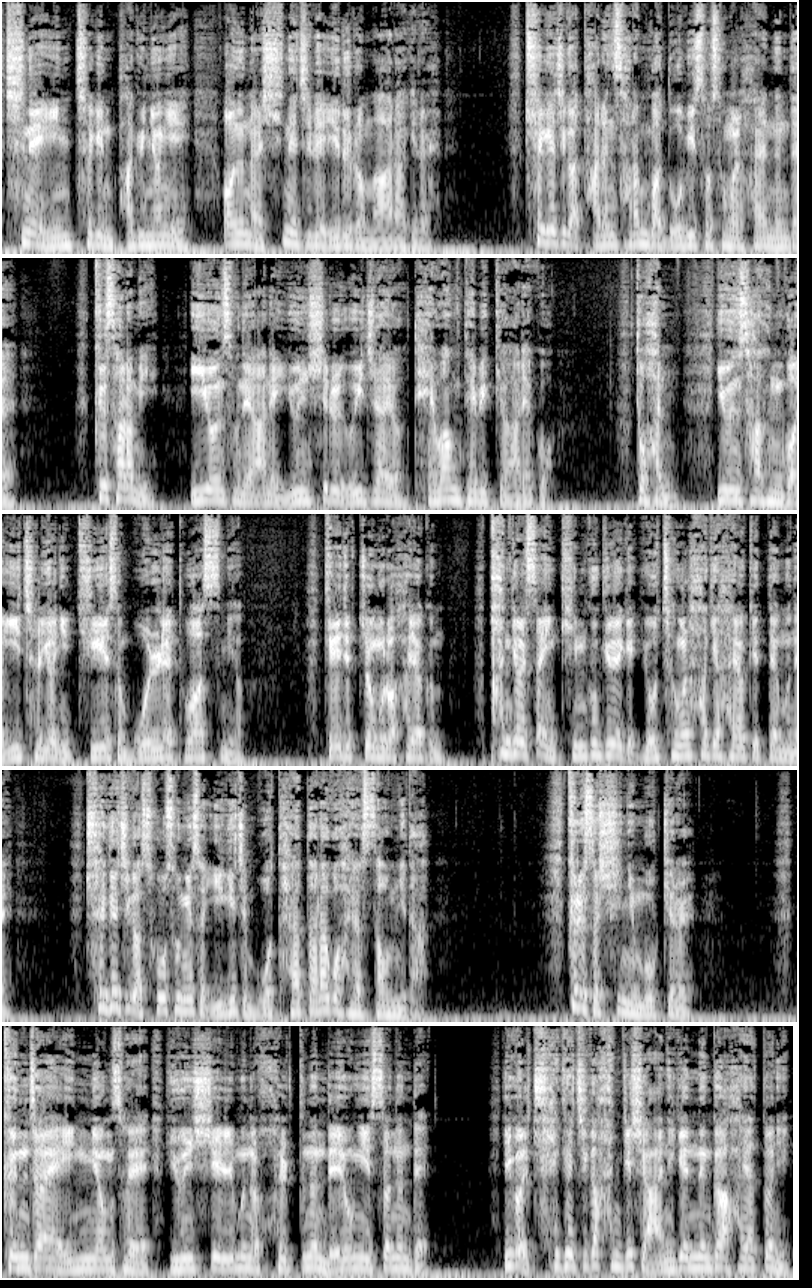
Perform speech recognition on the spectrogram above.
신의 인척인 박윤영이 어느 날 신의 집에 이르러 말하기를 최계지가 다른 사람과 노비 소송을 하였는데 그 사람이 이혼손의 아내 윤 씨를 의지하여 대왕 대비께 아래고 또한 윤사흔과 이철견이 뒤에서 몰래 도왔으며 계집종으로 하여금 판결사인 김구규에게 요청을 하게 하였기 때문에 최계지가 소송에서 이기지 못하였다라고 하였사옵니다. 그래서 신이 묻기를 근자의 익명서에 윤 씨 일문을 헐뜨는 내용이 있었는데 이걸 최계지가 한 짓이 아니겠는가 하였더니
